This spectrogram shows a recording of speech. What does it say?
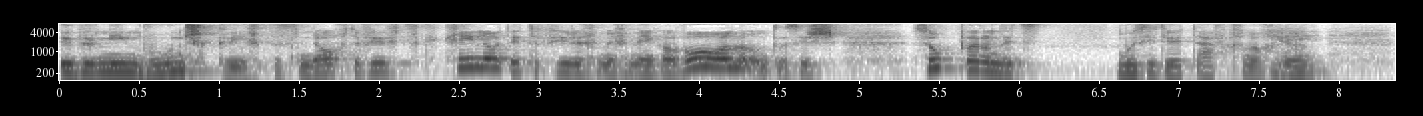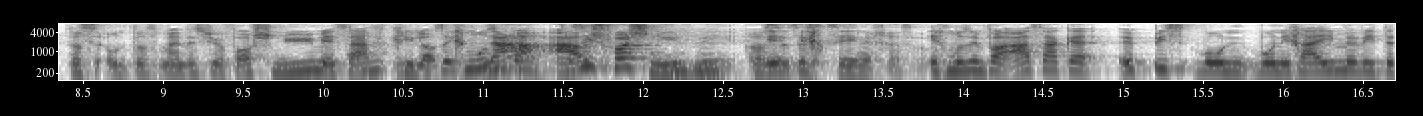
über meinem Wunschgewicht. Das sind 58 Kilo, dort fühle ich mich mega wohl und das ist super und jetzt muss ich dort einfach noch ein bisschen... Das, und das, ich meine, das ist ja fast nichts mehr, 6 Kilo. Also ich muss Nein, einfach das auch- ist fast nichts mehr. Also Ich- das sehe ich also. Ich muss im Fall auch sagen, etwas, wo, wo ich auch immer wieder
